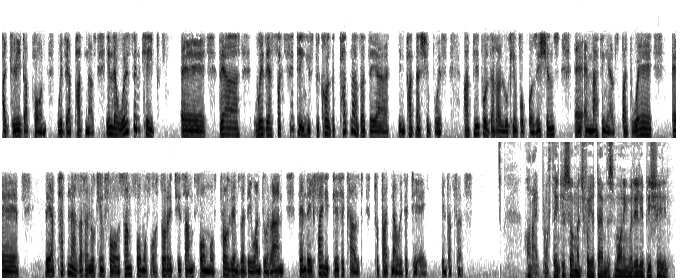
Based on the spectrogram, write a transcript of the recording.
agreed upon with their partners. In the Western Cape, uh, they are where they are succeeding is because the partners that they are in partnership with are people that are looking for positions uh, and nothing else. But where uh, they are partners that are looking for some form of authority, some form of programs that they want to run, then they find it difficult to partner with the DA in that sense. All right, Prof. Thank you so much for your time this morning. We really appreciate it.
